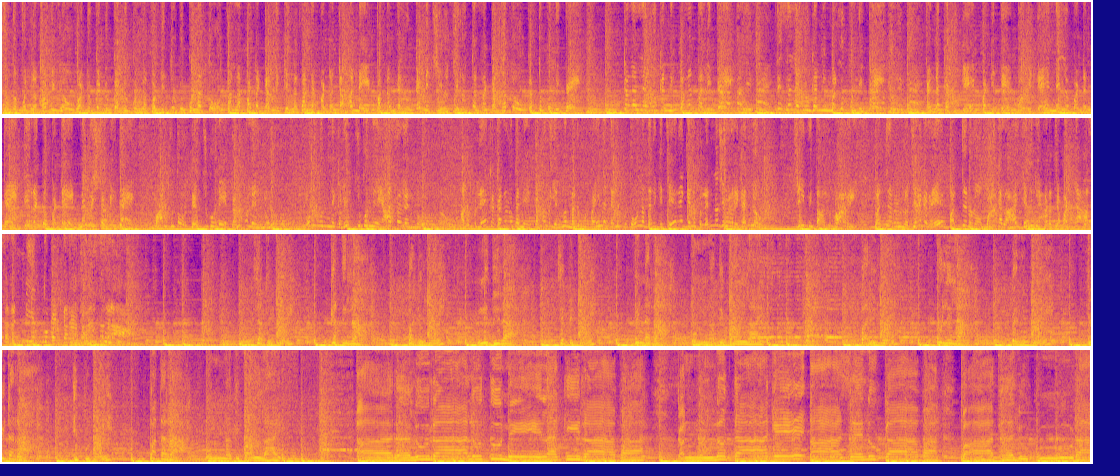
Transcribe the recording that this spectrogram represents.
చదువుల బడిలో అడుగడు గడుగుల పొడి తుడుకులతో తల్లపడ్డ గల్లి కింద తల్లపడ్డ డబ్బనే పట్టందెలు కన్ని చిరు చిరుతన్న భవితే తిరగబడ్డే నిమిషం ఇదే మార్పుతో తెరుచుకునే తలుపులెన్నో మునుముందుక విచ్చుకునే ఆశలెన్నో. అదుపు లేక కనులు కనే కథలు ఎన్నో నలుపు పైన తెలుపుతోన్న దానికి చేరే గెలుపులెన్నో చివరికెన్నో. జీవితాలు మారి పంజరంలో తిరగలే పంజరంలో మొలకల ఎదిగి అడచబడ్డ అసలన్నీ ఎక్కువ పెట్టరా ధనుసులా చదువే గతిరా పడులే నిధిరా చెబితే వినరా ఉన్నది వన్ లైఫ్. నేలకి రావా కన్నుల్లో దాగే ఆశలు కావా? బాధలు కూడా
